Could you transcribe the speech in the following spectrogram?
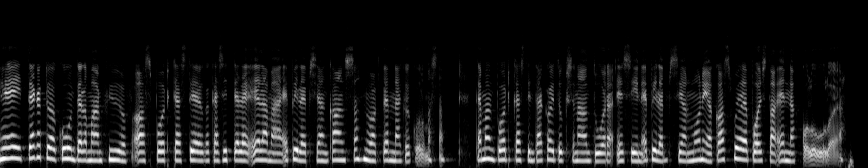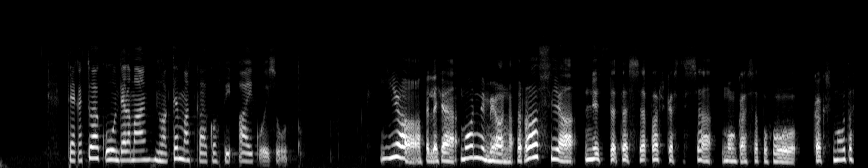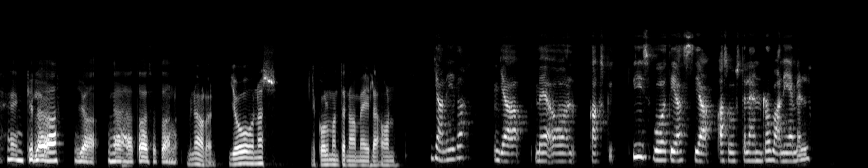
Hei, tervetuloa kuuntelemaan Few of Us-podcastia, joka käsittelee elämää epilepsian kanssa nuorten näkökulmasta. Tämän podcastin tarkoituksena on tuoda esiin epilepsian monia kasvoja ja poistaa ennakkoluuloja. Tervetuloa kuuntelemaan nuorten matkaa kohti aikuisuutta. Joo, eli mun nimi on Ross ja nyt tässä podcastissa mun kanssa puhuu kaksi muuta henkilöä ja nämä toiset on... Minä olen Joonas ja kolmantena meillä on... Janita ja me on 25-vuotias ja asustelen Rovaniemellä.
